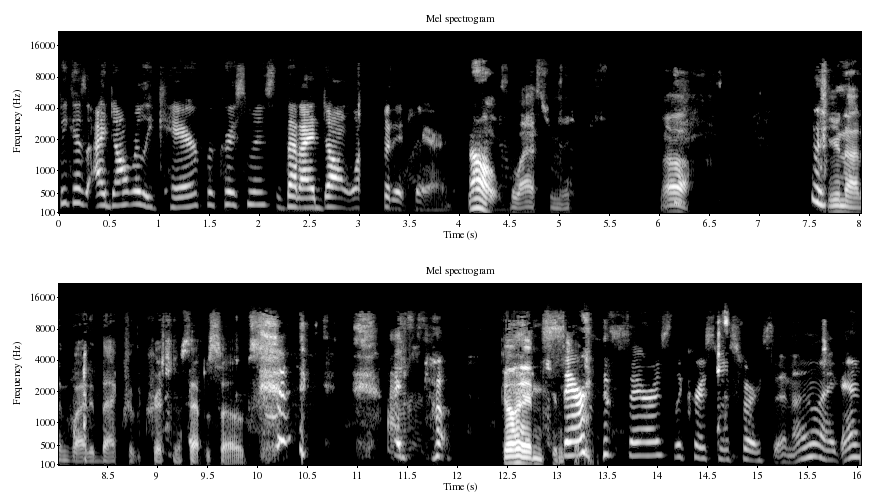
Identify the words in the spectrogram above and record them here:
because I don't really care for Christmas that I don't want to put it there. Oh, blasphemy! Oh, you're not invited back for the Christmas episodes. I don't. Go ahead and continue. Sarah Sarah's the Christmas person. I'm like, eh.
